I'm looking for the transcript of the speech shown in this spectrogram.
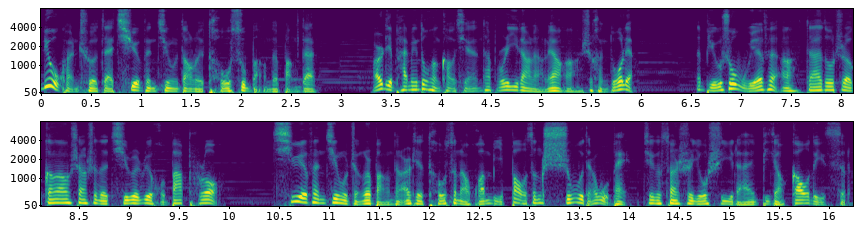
六款车在七月份进入到了投诉榜的榜单，而且排名都很靠前，它不是一辆两辆啊，是很多辆。那比如说五月份啊，大家都知道刚刚上市的奇瑞瑞虎八 Pro，七月份进入整个榜单，而且投诉量环比暴增十五点五倍，这个算是有史以来比较高的一次了。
